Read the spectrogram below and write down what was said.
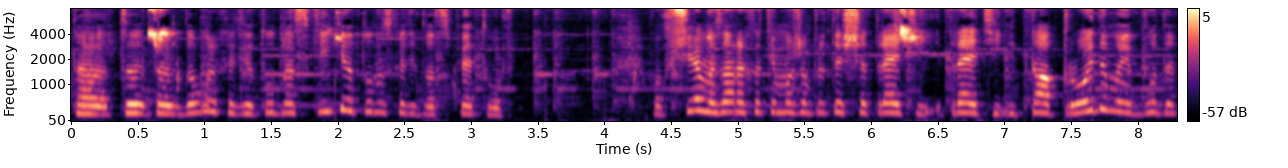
Так, так, так добре, хотя тут на скільки, а тут на скільки 25 точно. Взагалі, ми зараз хоті можемо пройти ще третій, третій етап пройдемо і буде.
